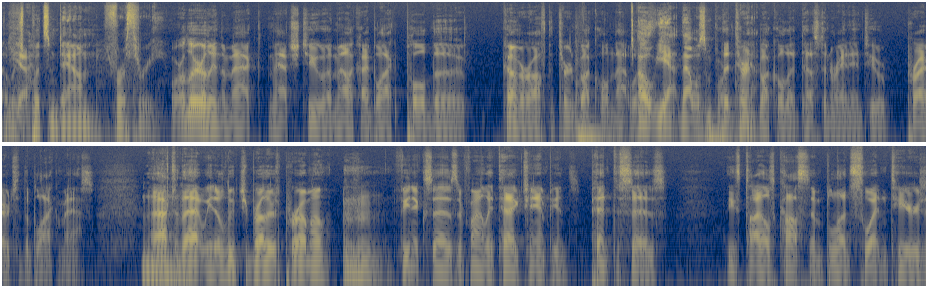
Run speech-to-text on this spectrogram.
uh, which Yeah. puts him down for three. Or early in the mac- match too, uh, Malakai Black pulled the cover off the turnbuckle, and that was Oh, yeah, that was important, The yeah. turnbuckle that Dustin ran into prior to the Black Mass. Mm. After that, we had a Lucha Brothers promo. Fenix says they're finally tag champions. Penta says these titles cost them blood, sweat, and tears.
